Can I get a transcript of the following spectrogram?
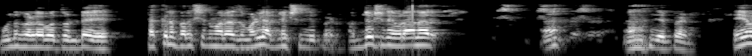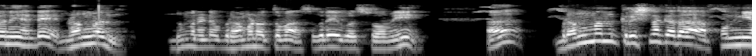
ముందుకు వెళ్ళబోతుంటే టక్కన పరీక్షిత్ మహారాజు మళ్ళీ అబ్జెక్షన్ చెప్పాడు. అబ్జెక్షన్ ఎవరన్నారు ఆ? చెప్పాడు. ఏమని అంటే బ్రహ్మన్ బ్రహ్మన్ అంటే బ్రాహ్మణోత్తమ సుఖదేవ గోస్వామి ఆ? బ్రహ్మన్ కృష్ణ కదా పుణ్య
